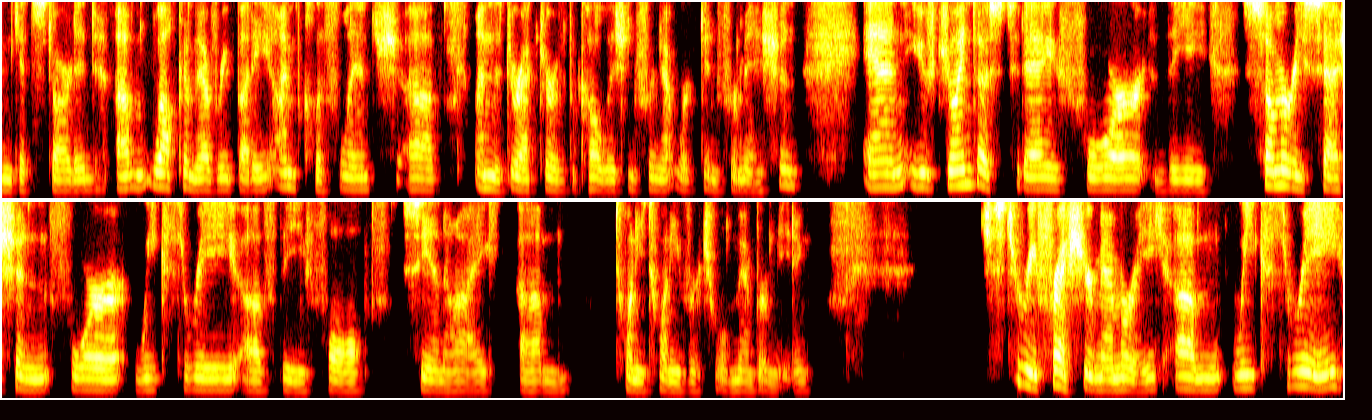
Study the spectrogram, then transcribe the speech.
and get started? Um, welcome, everybody. I'm Cliff Lynch. Uh, I'm the director of the Coalition for Networked Information. And you've joined us today for the summary session for week three of the fall CNI um, 2020 virtual member meeting. Just to refresh your memory, um, week three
